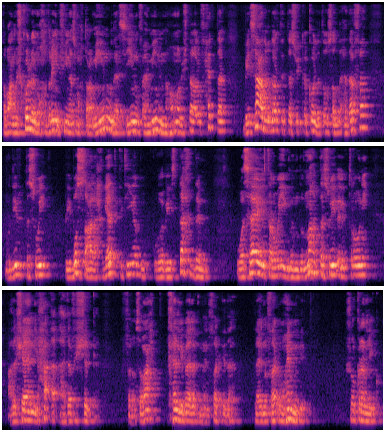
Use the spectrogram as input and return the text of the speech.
طبعا مش كل المحاضرين في ناس محترمين ودارسين وفاهمين إن هم بيشتغلوا في حتة بيساعدوا إدارة التسويق ككل توصل لهدفها. مدير التسويق بيبص على حاجات كتير وبيستخدم وسائل ترويج من ضمنها التسويق الإلكتروني علشان يحقق أهداف الشركة. فلو سمحت خلي بالك من الفرق ده لأنه فرق مهم جدا. شكرا لكم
